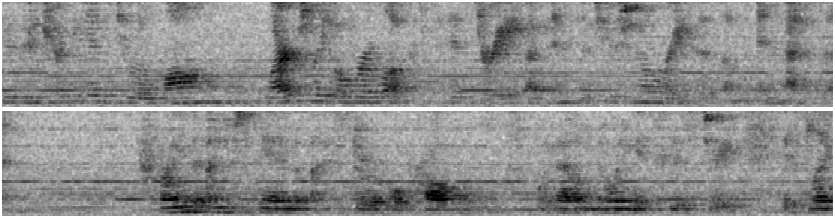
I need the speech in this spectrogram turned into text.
who contributed to a long, largely overlooked history of institutional racism in medicine. Trying to understand a historical problem without knowing its history is like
